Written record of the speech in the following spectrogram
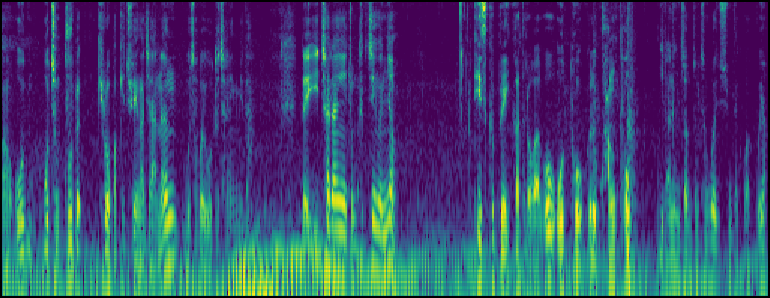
어, 5,900km밖에 주행하지 않은 무사고의 오토 차량입니다. 네, 이 차량의 좀 특징은요. 디스크 브레이크가 들어가고 오토 그리고 광폭이라는 점 좀 참고해 주시면 될 것 같고요.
